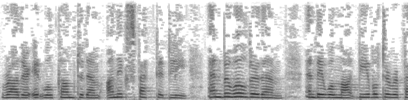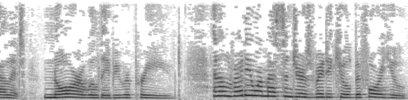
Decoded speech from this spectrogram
Rather, it will come to them unexpectedly and bewilder them, and they will not be able to repel it, nor will they be reprieved. And already were messengers ridiculed before you,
